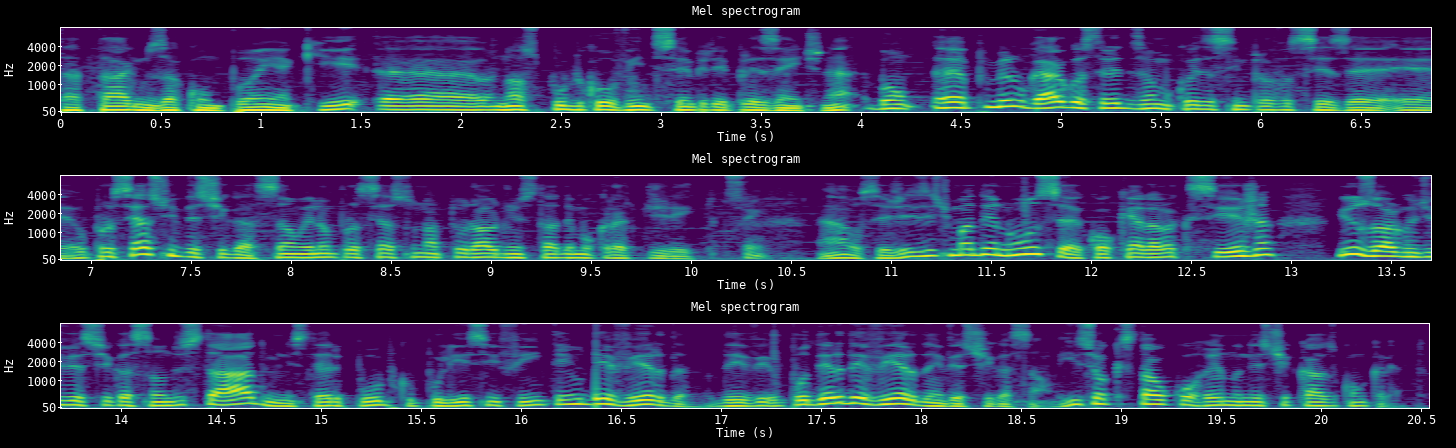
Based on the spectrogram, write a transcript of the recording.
Tatá, que nos acompanha aqui, é, o nosso público ouvinte sempre presente, né? Bom, é, em primeiro lugar, eu gostaria de dizer uma coisa assim para vocês. É, é, o processo de investigação ele é um processo natural de um Estado democrático de direito. Sim. Ah, ou seja, existe uma denúncia, qualquer ela que seja, e os órgãos de investigação do Estado, Ministério Público, Polícia, enfim, têm o dever, da, o, dever, o poder dever da investigação. Isso é o que está ocorrendo neste caso concreto.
